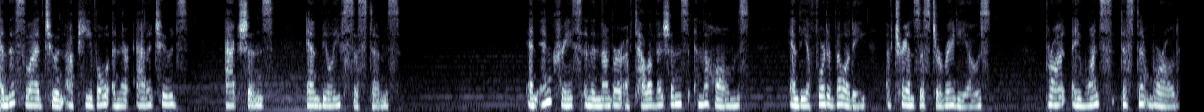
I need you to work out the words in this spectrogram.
and this led to an upheaval in their attitudes, actions, and belief systems. An increase in the number of televisions in the homes and the affordability of transistor radios brought a once distant world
